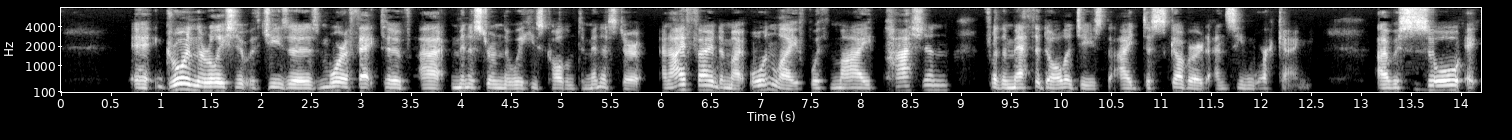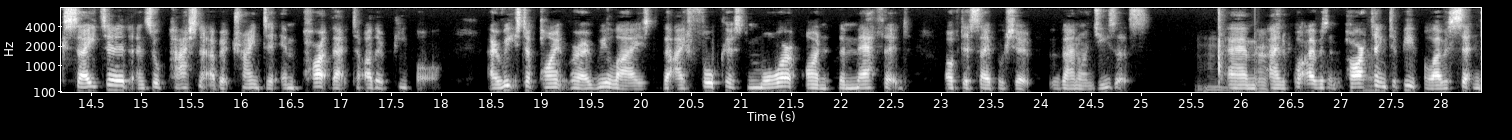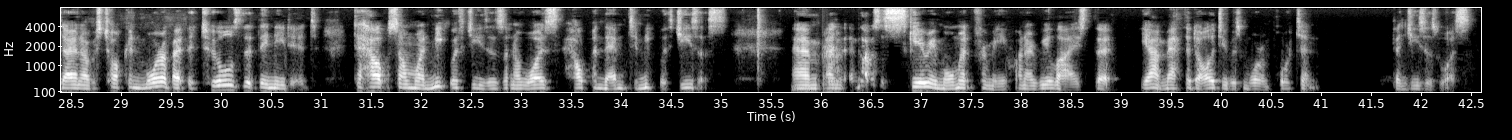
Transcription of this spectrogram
uh, growing the relationship with Jesus, more effective at ministering the way He's called them to minister. And I found in my own life, with my passion for the methodologies that I discovered and seen working, I was so excited and so passionate about trying to impart that to other people. I reached a point where I realized that I focused more on the method of discipleship than on Jesus. Mm-hmm. Um, and what I was imparting to people, I was sitting down, I was talking more about the tools that they needed to help someone meet with Jesus than I was helping them to meet with Jesus. Um, and, and, that was a scary moment for me when I realized that, yeah, methodology was more important than Jesus was.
